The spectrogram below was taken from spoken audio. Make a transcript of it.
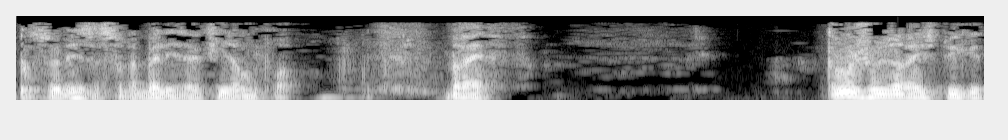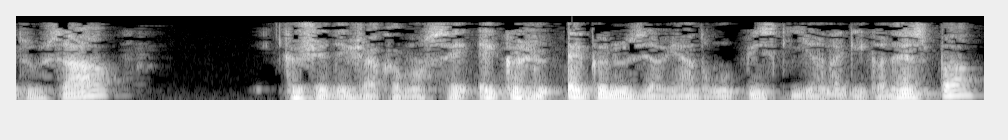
ça se appelle les accidents propres. Bref, quand je vous aurai expliqué tout ça, que j'ai déjà commencé et que, et que nous y reviendrons puisqu'il y en a qui connaissent pas,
